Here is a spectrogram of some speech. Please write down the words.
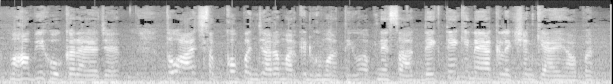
वहाँ भी होकर आया जाए। तो आज सबको बंजारा मार्केट घुमाती हूँ अपने साथ। देखते हैं कि नया कलेक्शन क्या है यहाँ पर।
